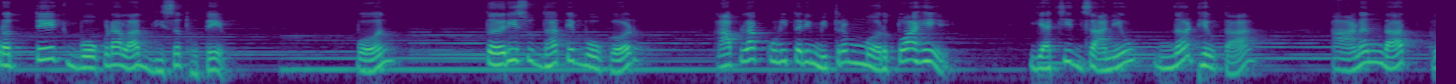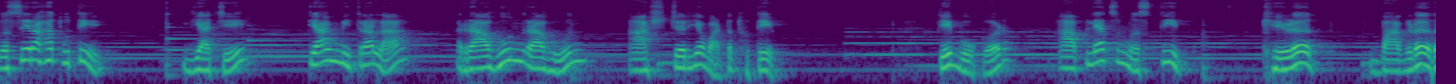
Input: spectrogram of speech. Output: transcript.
प्रत्येक बोकडाला दिसत होते. पण तरीसुद्धा ते बोकड आपला कुणीतरी मित्र मरतो आहे. याची जाणीव न ठेवता आनंदात कसे राहत होते? याचे त्या मित्राला राहून राहून आश्चर्य वाटत होते. ते बोकड आपल्याच मस्तीत खेळत बागडत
